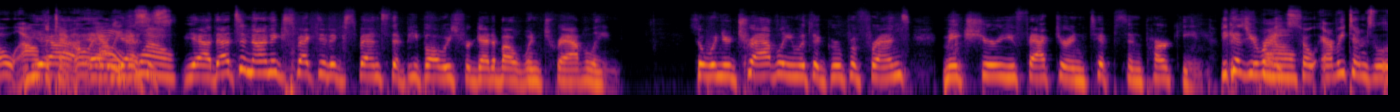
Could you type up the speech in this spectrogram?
Oh, all the time. Oh, yeah, Allie, yeah, wow. yeah, that's an unexpected expense that people always forget about when traveling. So when you're traveling with a group of friends, make sure you factor in tips and parking. Because you're right. Wow. So every time, so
